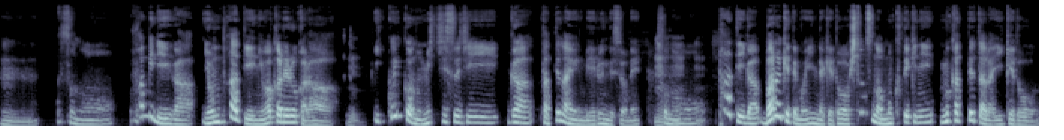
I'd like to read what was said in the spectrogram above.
うん。その、ファミリーが4パーティーに分かれるから、うん。一個一個の道筋が立ってないように見えるんですよね。そうんうんうの、パーティーがばらけてもいいんだけど、一つの目的に向かってたらいいけど、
